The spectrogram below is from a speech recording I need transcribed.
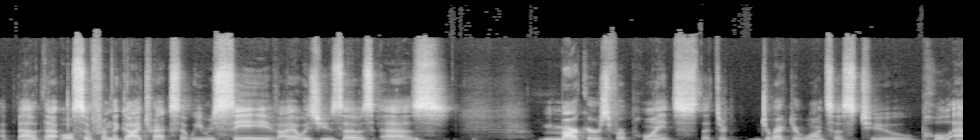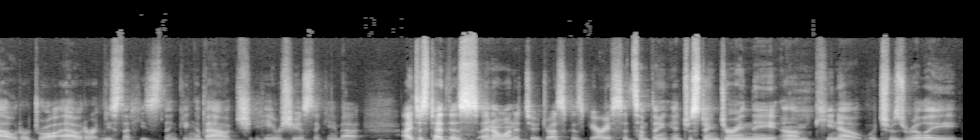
about that also from the guide tracks that we receive. I always use those as markers for points that the director wants us to pull out or draw out, or at least that he's thinking about, he or she is thinking about. I just had this, and I wanted to address because Gary said something interesting during the um, keynote, which was really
